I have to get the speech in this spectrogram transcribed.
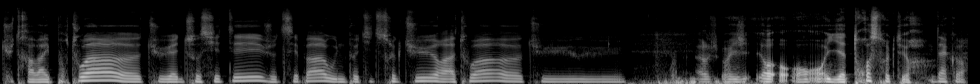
tu travailles pour toi, euh, tu as une société, je ne sais pas, ou une petite structure à toi, euh, tu... Alors, oui, oh, oh, oh, il y a trois structures. D'accord.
